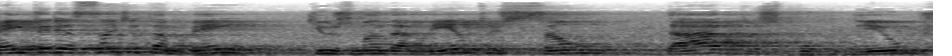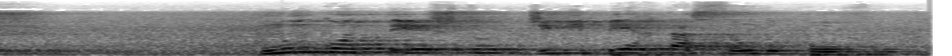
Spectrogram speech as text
É interessante também que os mandamentos são dados por Deus num contexto de libertação do povo.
